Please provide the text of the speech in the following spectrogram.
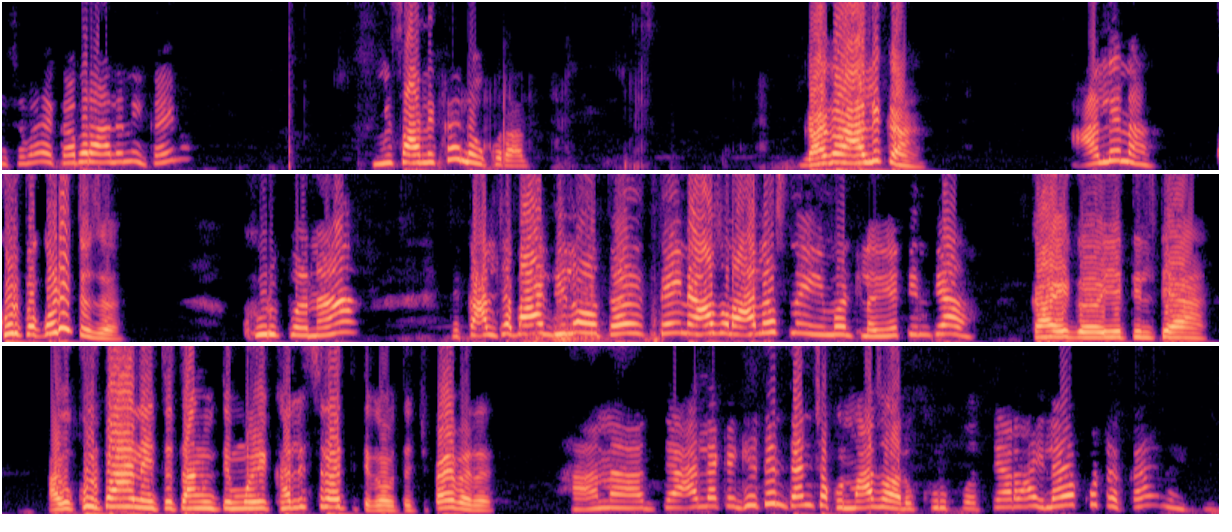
किशोर बाय का बरं आलं नाही? काय ना मी आले काय लवकर आज? का ग आली का? आले ना. खुरप कुठे तुझं? खुरप ना? ते कालच्या बाहेर दिलं होतं. ते ना अजून आलंच नाही. म्हटलं येतील त्या. काय ग येतील त्या. अगं खुरपा आणायचं चांगलं ते मुळे खालीच राहते त्या गवताची. पाय बरं. हा ना त्या आल्या का घेते ना त्यांच्याकडून माझं आलं खुरप. त्या राहिल्या कुठं? काय माहिती.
